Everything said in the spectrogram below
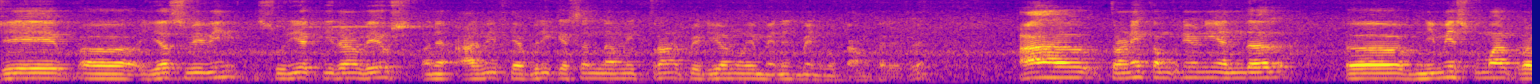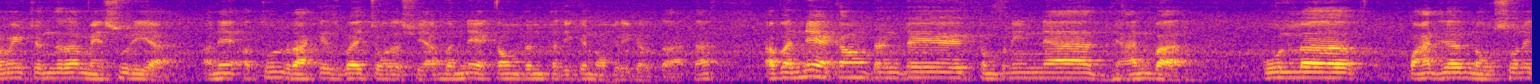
જે યશ સૂર્ય કિરણ વેવ્સ અને આરવી ફેબ્રિકેશન નામની ત્રણ પેઢીઓનું એ મેનેજમેન્ટનું કામ કરે છે. આ ત્રણેય કંપનીઓની અંદર નિમેશ કુમાર પ્રવીણચંદ્ર મૈસુરિયા અને અતુલ રાકેશભાઈ ચોરસિયા બંને એકાઉન્ટન્ટ તરીકે નોકરી કરતા હતા. આ બંને એકાઉન્ટન્ટે કંપનીના ધ્યાન બાર કુલ પાંચ હજાર નવસો ને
